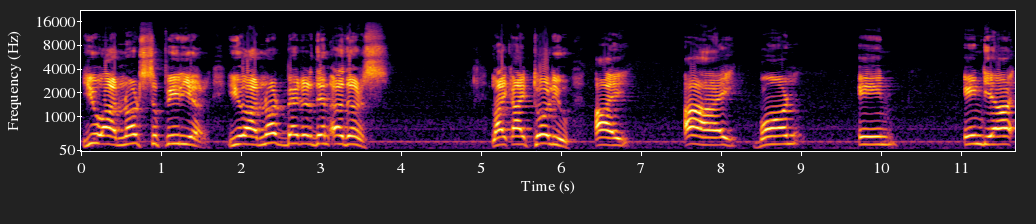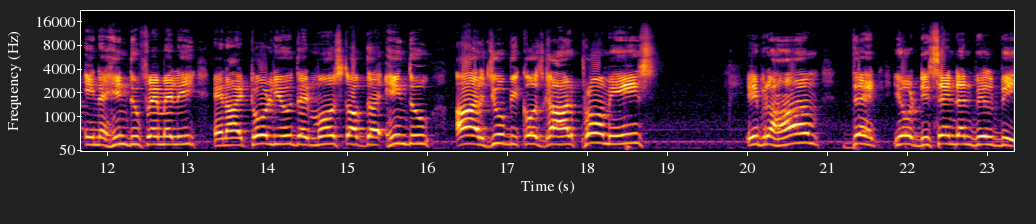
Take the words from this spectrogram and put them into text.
You are not superior. You are not better than others. Like I told you, I I born in India in a Hindu family, and I told you that most of the Hindu are Jew because God promised Abraham that your descendant will be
